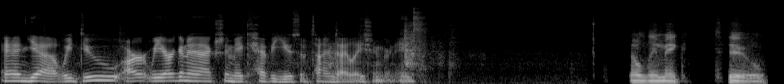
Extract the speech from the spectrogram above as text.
And yeah, we do are we are gonna actually make heavy use of time dilation grenades. Only make two.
